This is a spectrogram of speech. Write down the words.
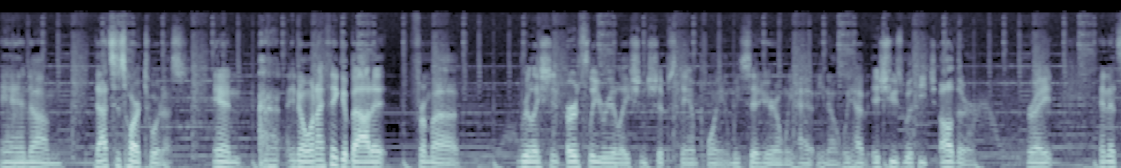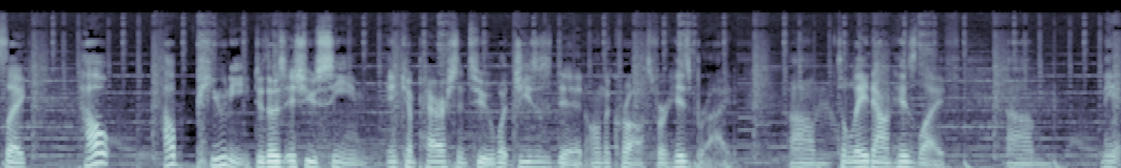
and um, that's his heart toward us. And you know, when I think about it from a relation earthly relationship standpoint and we sit here and we have you know we have issues with each other right and it's like how how puny do those issues seem in comparison to what jesus did on the cross for his bride um, to lay down his life um, man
